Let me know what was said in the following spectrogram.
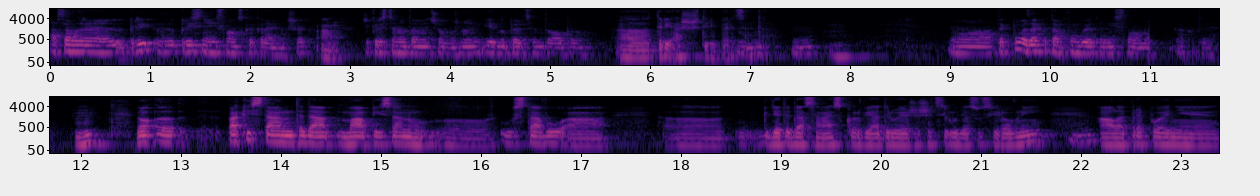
a samozrejme prí, prísne islamská krajina však. Áno. Že kresťanov tam je čo, možno 1% alebo... Uh, 3 až 4%. Uh-huh. Uh-huh. No a tak povedz, ako tam funguje ten islám, ako to je. Uh-huh. No, uh, Pakistán teda má písanú uh, ústavu a kde teda sa najskôr vyjadruje, že všetci ľudia sú si rovní, mm. ale prepojenie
